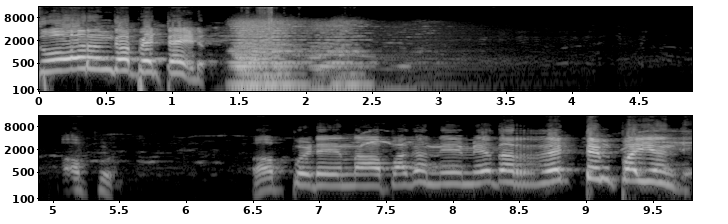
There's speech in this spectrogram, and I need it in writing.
దూరంగా పెట్టాడు. అప్పుడు అప్పుడే నా పగ నీ మీద రెట్టింపయ్యింది.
